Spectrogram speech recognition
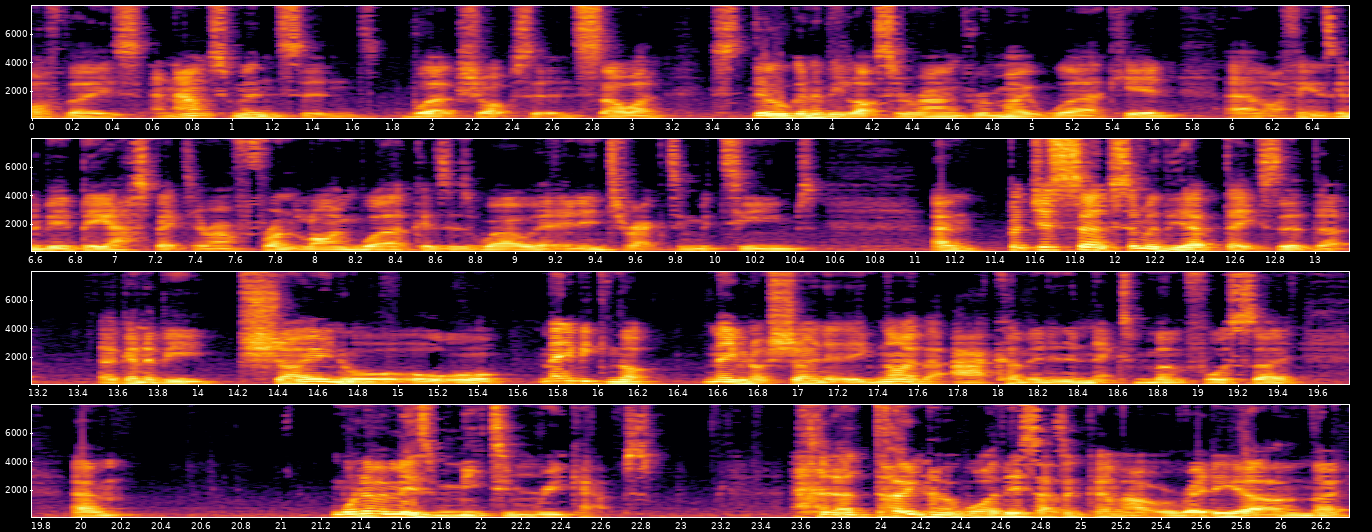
of those announcements and workshops and so on. Still going to be lots around remote working. Um, I think there's going to be a big aspect around frontline workers as well and interacting with teams. Um, but just some, some of the updates that, that are going to be shown or, or, or, maybe not maybe not shown at Ignite but are coming in the next month or so. Um, one of them is meeting recaps. And I don't know why this hasn't come out already. I know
